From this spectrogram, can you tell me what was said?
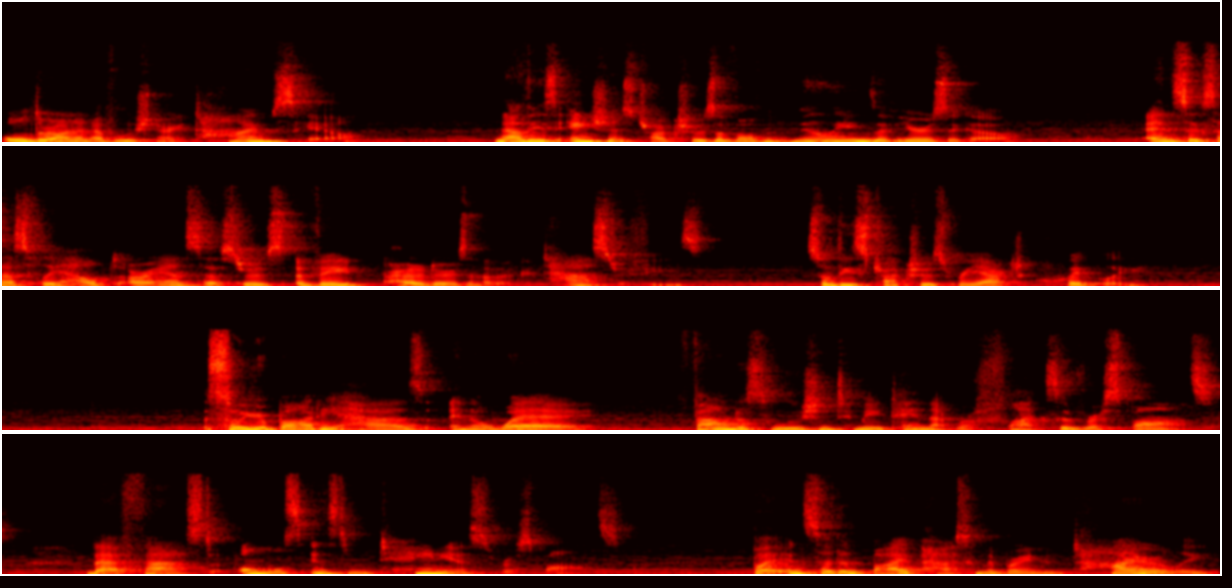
older on an evolutionary timescale. Now, these ancient structures evolved millions of years ago and successfully helped our ancestors evade predators and other catastrophes. So these structures react quickly. So your body has, in a way, found a solution to maintain that reflexive response, that fast, almost instantaneous response. But instead of bypassing the brain entirely,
